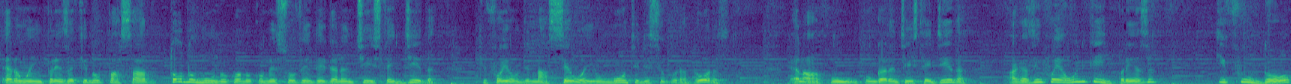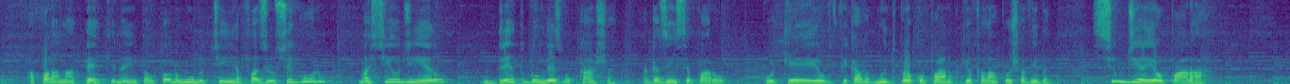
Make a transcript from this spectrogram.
era uma empresa que no passado, todo mundo, quando começou a vender garantia estendida, que foi onde nasceu aí um monte de seguradoras, ela com, com garantia estendida, a Gazin foi a única empresa que fundou a Paranatec, né? Então todo mundo tinha, fazia o seguro, mas tinha o dinheiro dentro do mesmo caixa. A Gazin separou, porque eu ficava muito preocupado, porque eu falava, puxa vida, se um dia eu parar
